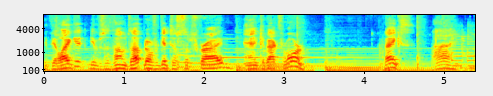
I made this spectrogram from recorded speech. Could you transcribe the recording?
If you like it, give us a thumbs up. Don't forget to subscribe and come back for more. Thanks. Bye.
